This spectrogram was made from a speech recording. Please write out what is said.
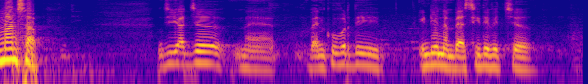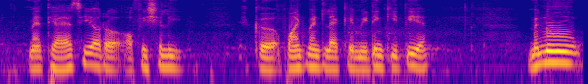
ਮਾਨ ਸਾਹਿਬ। ਜੀ, ਅੱਜ ਮੈਂ ਵੈਨਕੂਵਰ ਦੀ ਇੰਡੀਅਨ ਐਮਬੈਸੀ ਦੇ ਵਿੱਚ ਮੈਂ ਇੱਥੇ ਆਇਆ ਸੀ ਔਰ ਆਫੀਸ਼ੀਅਲੀ ਇੱਕ ਅਪਾਇੰਟਮੈਂਟ ਲੈ ਕੇ ਮੀਟਿੰਗ ਕੀਤੀ ਹੈ। ਮੈਨੂੰ,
